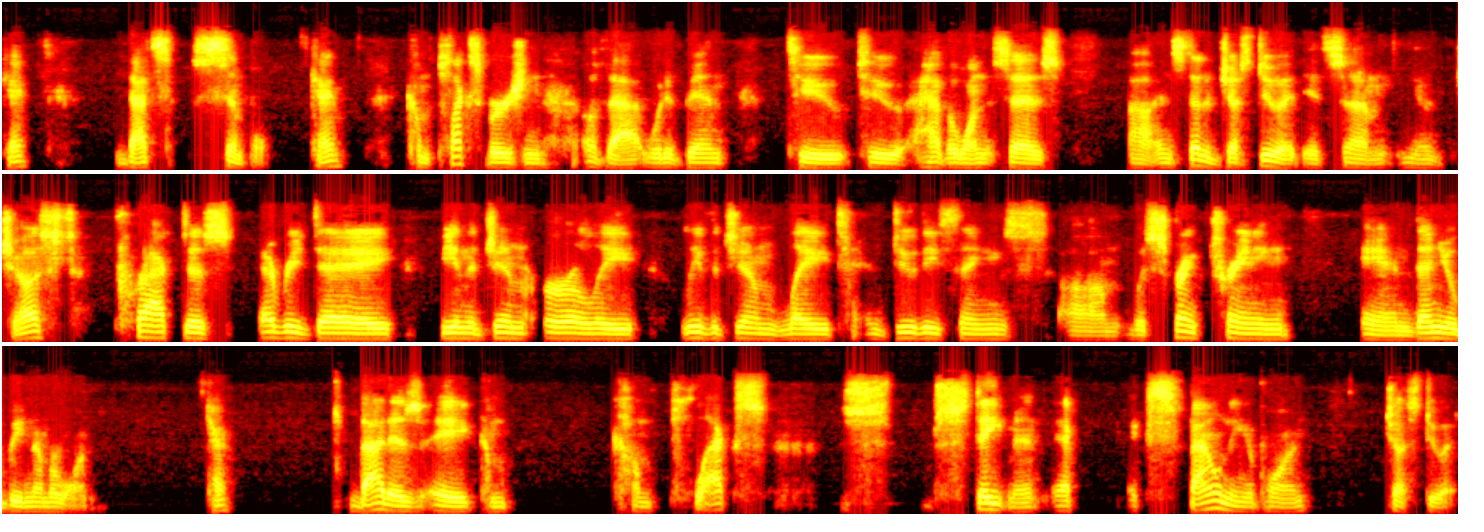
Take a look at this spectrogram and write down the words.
Okay. That's simple. Okay. Complex version of that would have been to to have a one that says uh, instead of just do it, it's um, you know, just practice every day, be in the gym early, leave the gym late, and do these things um, with strength training, and then you'll be number one. Okay. That is a com complex statement ex expounding upon just do it.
